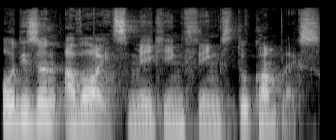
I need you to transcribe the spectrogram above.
Audison avoids making things too complex.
